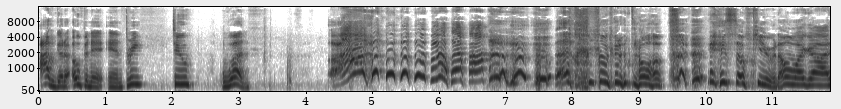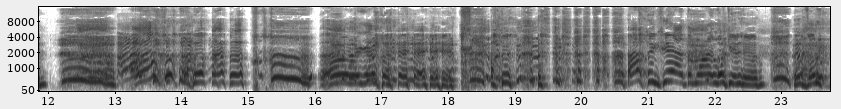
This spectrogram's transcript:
I'm gonna open it in three, two, one. Ah! I'm gonna throw up. He's so cute. Oh my god. oh my god. oh, yeah, the more I look at him, the better,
